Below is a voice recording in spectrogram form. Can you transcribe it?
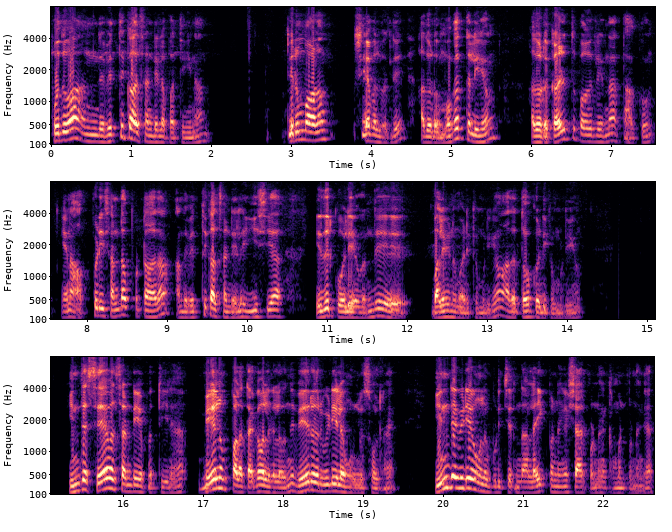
பொதுவாக அந்த வெத்துக்கால் சண்டையில் பார்த்தீங்கன்னா பெரும்பாலும் சேவல் வந்து அதோட முகத்துலேயும் அதோட கழுத்து பகுதியிலையும் தான் தாக்கும். ஏன்னா அப்படி சண்டை போட்டால் தான் அந்த வெத்துக்கால் சண்டையில் ஈஸியாக எதிர்கோழியை வந்து பலவீனம் அடிக்க முடியும் அதை தோக்கடிக்க முடியும். இந்த சேவல் சண்டையை பற்றின மேலும் பல தகவல்களை வந்து வேறொரு வீடியோவில் உங்களுக்கு சொல்கிறேன் இந்த வீடியோ உங்களுக்கு பிடிச்சிருந்தா லைக் பண்ணுங்கள் ஷேர் பண்ணுங்கள் கமெண்ட் பண்ணுங்கள்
